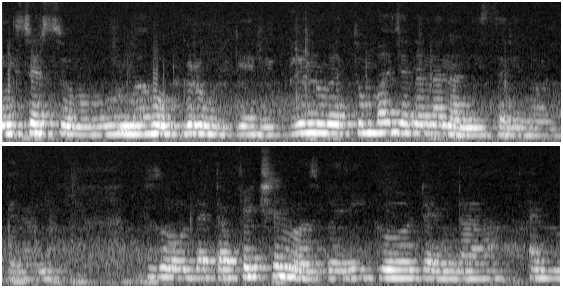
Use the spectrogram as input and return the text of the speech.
ಯಂಗ್ಸ್ಟರ್ಸು ಹುಡುಗರು, ಹುಡುಗಿಯರು ಇಬ್ರು ತುಂಬ ಜನನ ನಾನು ಈ ಸರಿ ನೋಡಿದೆ ನಾನು. So that affection was very good and I am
